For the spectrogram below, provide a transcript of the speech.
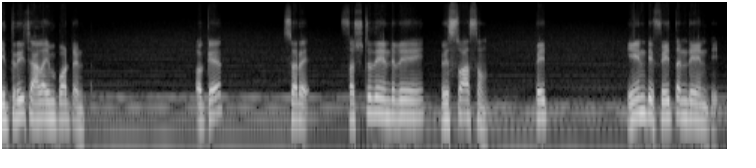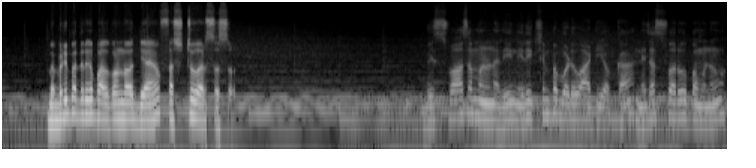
ఈ త్రీ చాలా ఇంపార్టెంట్ ఓకే సరే ఫస్ట్ది ఏంటిది? విశ్వాసం. ఫెయిత్ ఏంటి? ఫెయిత్ అంటే ఏంటి? బబరి పత్రిక పదకొండవ అధ్యాయం ఫస్ట్ వర్సెస్ విశ్వాసమున్నది నిరీక్షింపబడు వాటి యొక్క నిజస్వరూపమును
